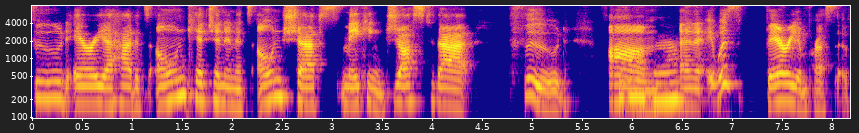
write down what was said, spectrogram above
food area had its own kitchen and its own chefs making just that food. Um mm-hmm. and it was very impressive.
